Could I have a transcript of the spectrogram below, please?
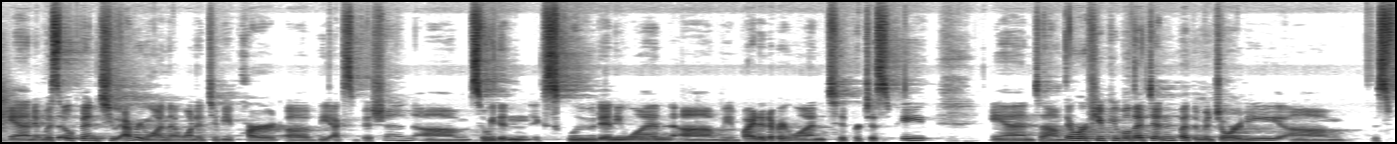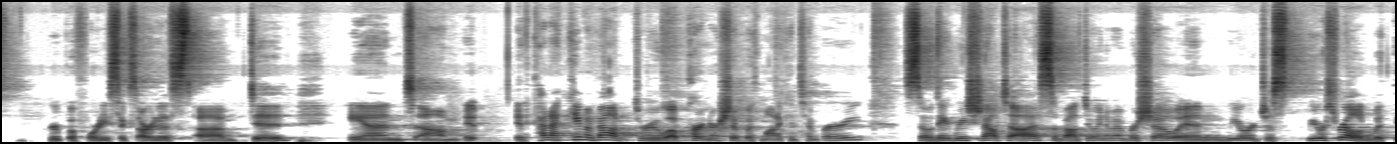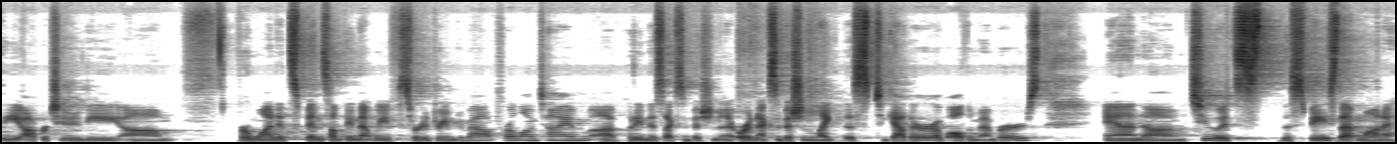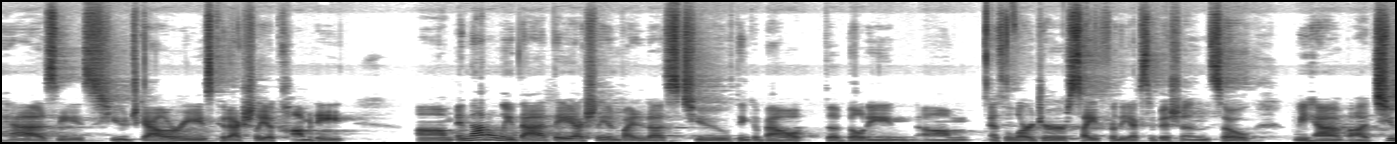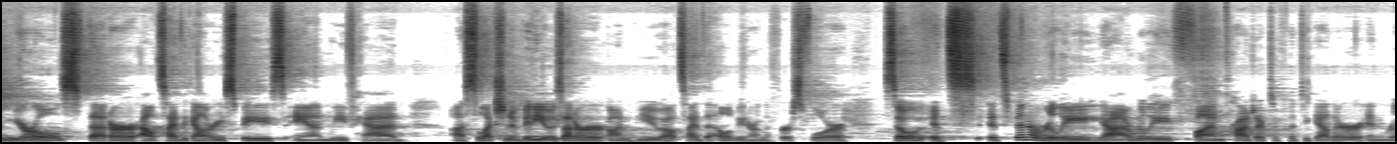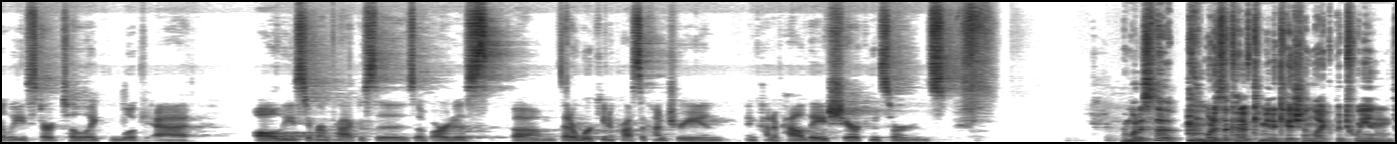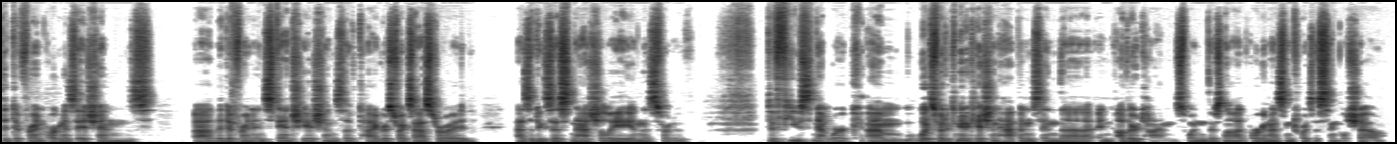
And it was open to everyone that wanted to be part of the exhibition. Um, so we didn't exclude anyone. Um, we invited everyone to participate. And um, there were a few people that didn't, but the majority, um, this group of 46 artists, um, did. And um, it, it kind of came about through a partnership with Mana Contemporary. So they reached out to us about doing a member show, and we were just we were thrilled with the opportunity um, for one, it's been something that we've sort of dreamed about for a long time, uh, putting this exhibition or an exhibition like this together of all the members. And um, two, it's the space that MANA has, these huge galleries could actually accommodate. Um, and not only that, they actually invited us to think about the building um, as a larger site for the exhibition. So we have uh, two murals that are outside the gallery space, and we've had a selection of videos that are on view outside the elevator on the first floor. So it's it's been a really yeah a really fun project to put together and really start to like look at all these different practices of artists um, that are working across the country and and kind of how they share concerns. And what is the what is the kind of communication like between the different organizations, uh, the different instantiations of Tiger Strikes Asteroid? as it exists nationally in this sort of diffuse network. Um, what sort of communication happens in the in other times when there's not organizing towards a single show?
